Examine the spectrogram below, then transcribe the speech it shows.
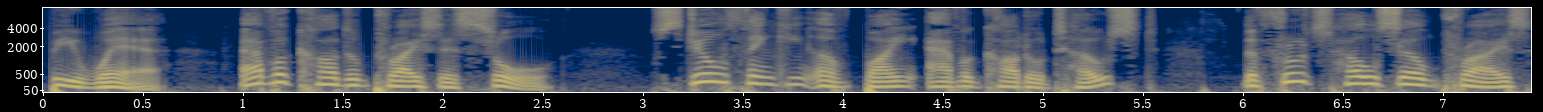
beware. Avocado prices soar. Still thinking of buying avocado toast? The fruit's wholesale price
